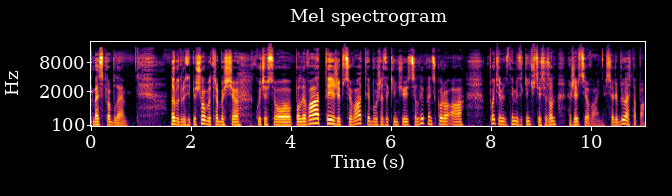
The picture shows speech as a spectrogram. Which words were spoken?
без проблем. Добре, друзі, пішов, бо треба ще куча всього поливати, живцювати, бо вже закінчується липень скоро, а потім з ними закінчується сезон живцювання. Все, люблю вас, папа.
